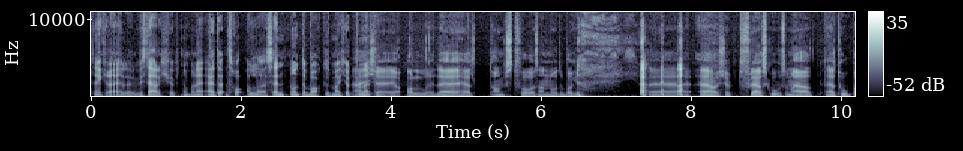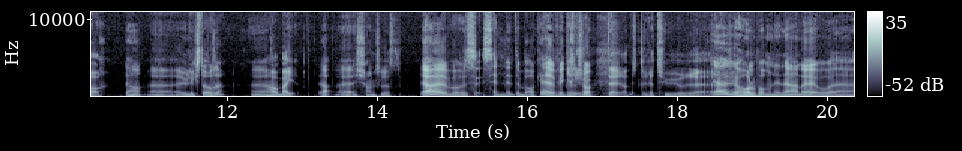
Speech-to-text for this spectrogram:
Tenker jeg, Hvis jeg hadde kjøpt noe på nett Jeg tror aldri jeg har sendt noen tilbake som jeg har kjøpt på nettet. jeg har aldri. Det er helt angst for å sende noe tilbake. jeg, jeg har kjøpt flere sko som jeg har Jeg har to par. Ja. Eh, ulik størrelse. Jeg har begge. Ja. Det er sjanseløst. ja, send det tilbake. Jeg fikk helt sjokk. Retur uh, Ja, jeg skal holde på med det der. Det er jo eh...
